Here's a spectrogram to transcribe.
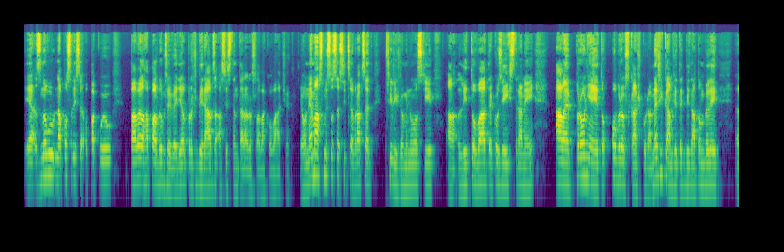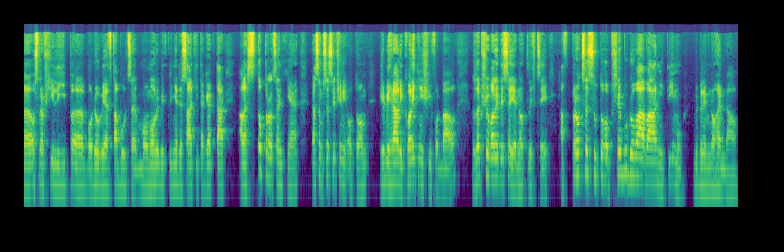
já znovu naposledy se opakuju, Pavel Hapal dobře věděl, proč by rád za asistenta Radoslava Kováče. Jo, nemá smysl se sice vracet příliš do minulosti a litovat jako z jejich strany, ale pro ně je to obrovská škoda. Neříkám, že teď by na tom byli uh, ostravští líp uh, bodově v tabulce, mohli být klidně desátí tak jak tak, ale stoprocentně já jsem přesvědčený o tom, že by hráli kvalitnější fotbal, zlepšovali by se jednotlivci a v procesu toho přebudovávání týmu by byli mnohem dál.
